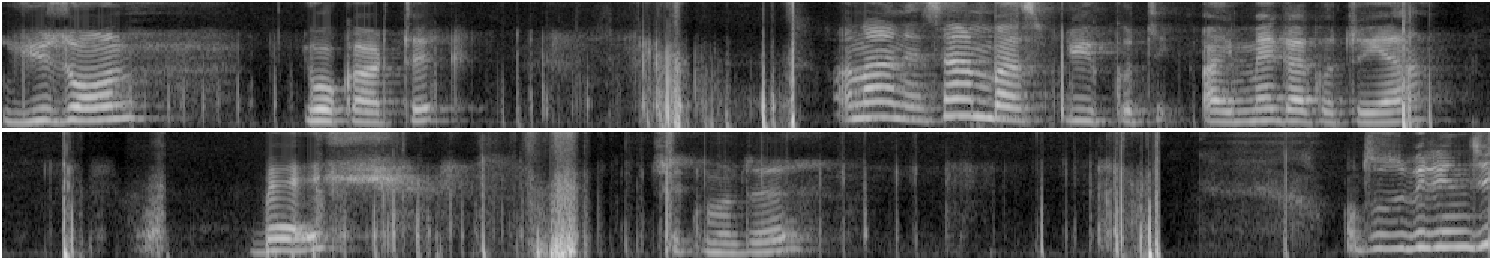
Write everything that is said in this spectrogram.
110. Yok artık. Anneanne sen bas büyük kutu. Ay mega kutuya. 5. Çıkmadı. 31.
